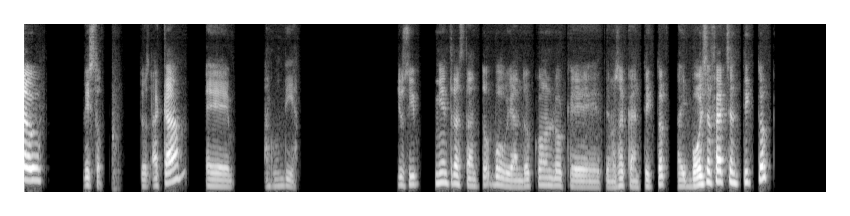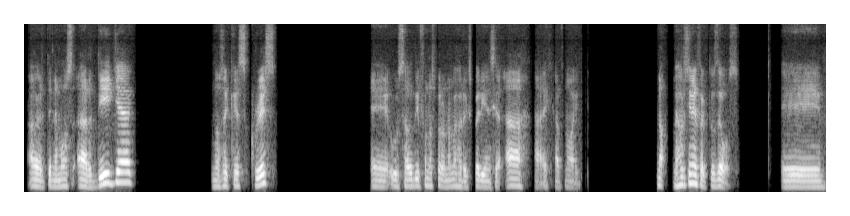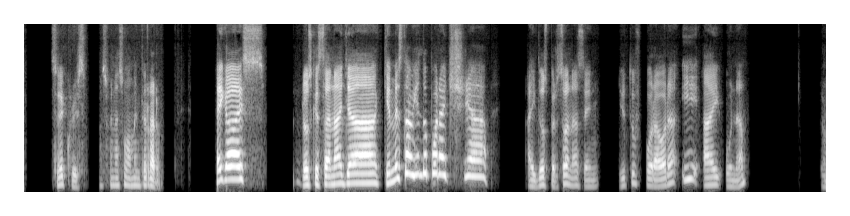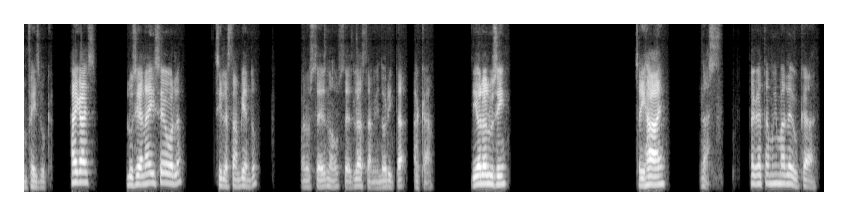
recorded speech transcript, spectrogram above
Hello. Listo. Entonces, acá, eh, algún día. Yo sí, mientras tanto, bobeando con lo que tenemos acá en TikTok. Hay voice effects en TikTok. A ver, tenemos Ardilla. No sé qué es Chris. Eh, usa audífonos para una mejor experiencia. Ah, I have no idea. No, mejor sin efectos de voz. Eh, soy Chris. Suena sumamente raro. Hey guys, los que están allá, ¿quién me está viendo por allá? Hay dos personas en YouTube por ahora y hay una en Facebook. Hi guys, Luciana dice hola, si la están viendo. Bueno, ustedes no, ustedes la están viendo ahorita acá. Di hola Lucy. Say hi. No, esta gata muy mal educada.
